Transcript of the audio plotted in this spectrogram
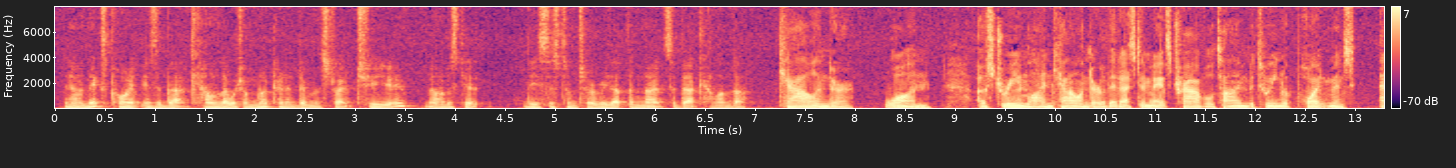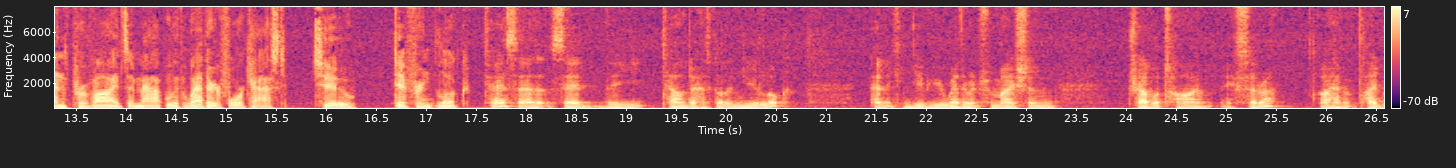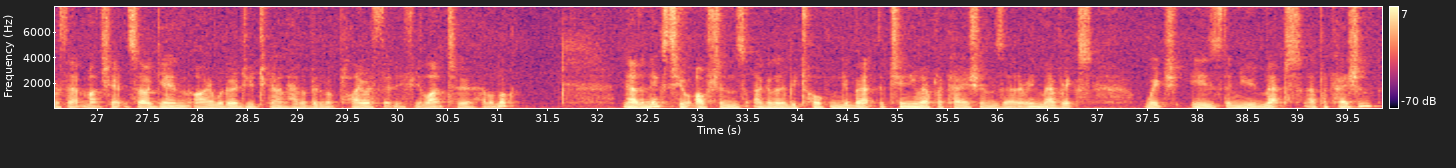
Now, next point is about calendar, which I'm not going to demonstrate to you. I'll just get the system to read out the notes about calendar. Calendar. 1. A streamlined calendar that estimates travel time between appointments and provides a map with weather forecast. 2. Different look. Okay, so as it said, the calendar has got a new look and it can give you weather information, travel time, etc. I haven't played with that much yet, so again, I would urge you to go and have a bit of a play with it if you like to have a look. Now, the next two options are going to be talking about the two new applications that are in Mavericks, which is the new Maps application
